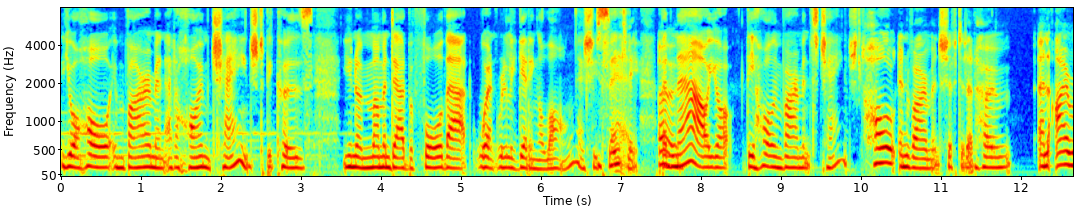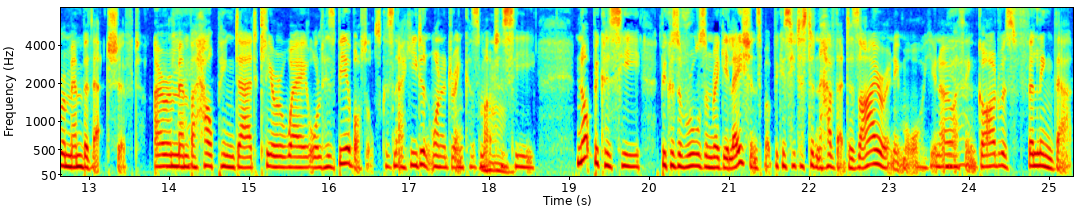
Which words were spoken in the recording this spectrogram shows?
your whole environment at home changed because, you know, mum and dad before that weren't really getting along, as she Completely. said. But Oh. now your the whole environment's changed. whole environment shifted at home. And I remember that shift. I remember helping dad clear away all his beer bottles because now he didn't want to drink as much mm. as he, not because he, because of rules and regulations, but because he just didn't have that desire anymore. You know, I think God was filling that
